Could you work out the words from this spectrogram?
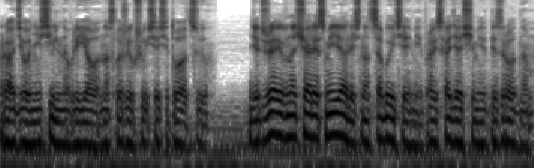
Радио не сильно влияло на сложившуюся ситуацию. Диджеи вначале смеялись над событиями, происходящими в Безродном.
